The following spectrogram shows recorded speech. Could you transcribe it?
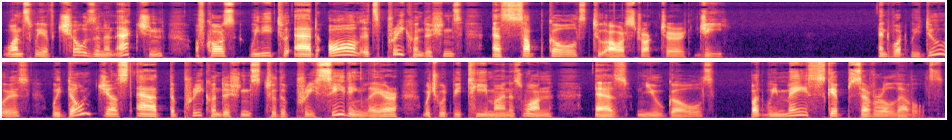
once we have chosen an action, of course, we need to add all its preconditions as sub-goals to our structure G. And what we do is, we don't just add the preconditions to the preceding layer, which would be t minus 1, as new goals, but we may skip several levels.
